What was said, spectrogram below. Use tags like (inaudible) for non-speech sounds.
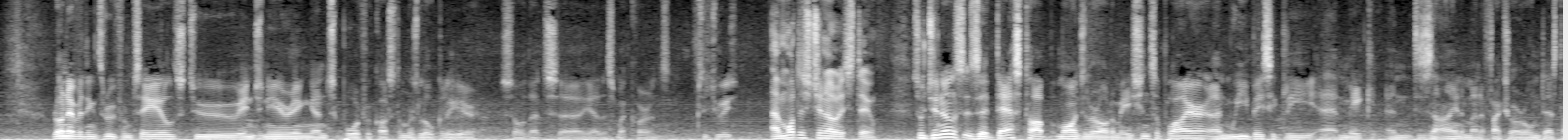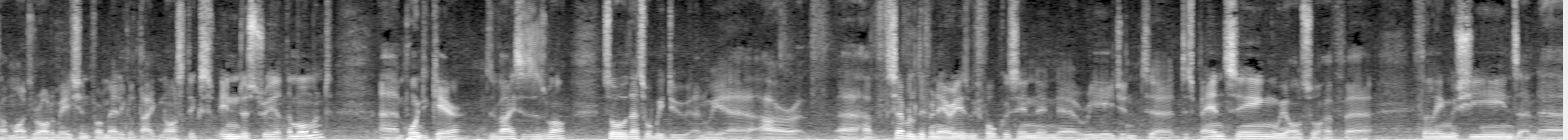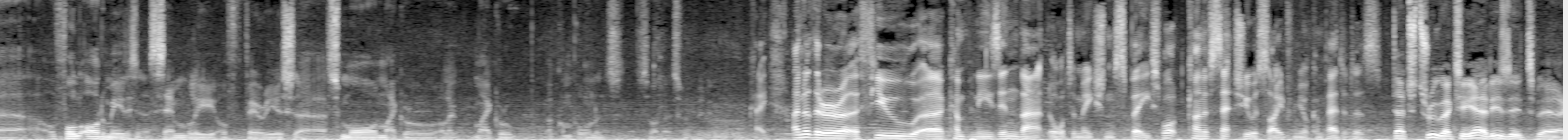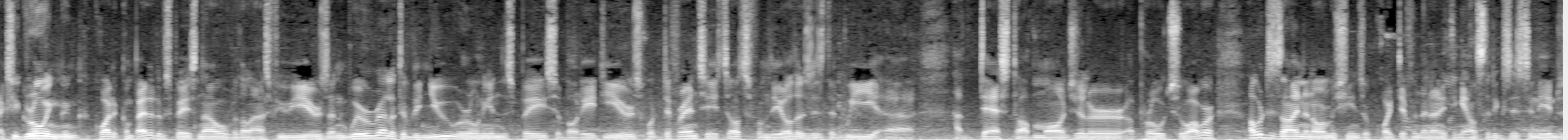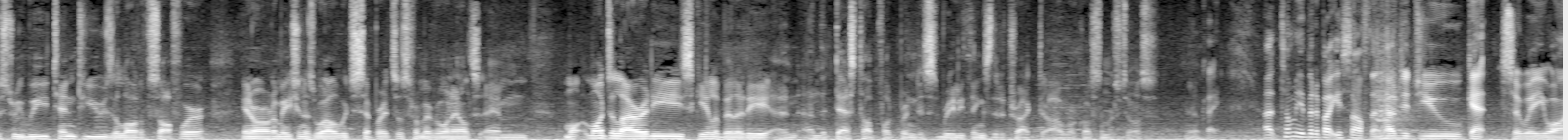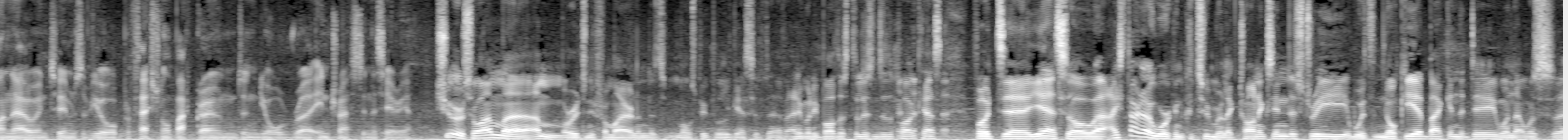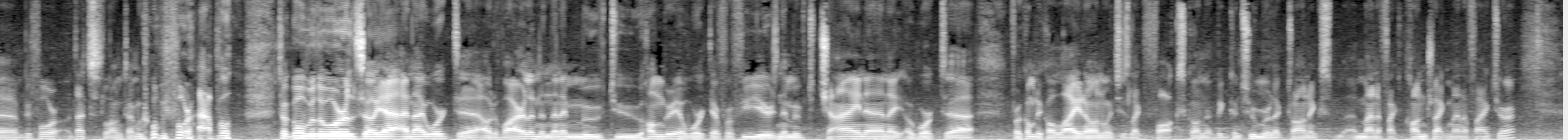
run everything through from sales to engineering and support for customers locally here. So that's uh, yeah, that's my current situation. And what does Ginolis do? So Ginolis is a desktop modular automation supplier, and we basically uh, make and design and manufacture our own desktop modular automation for medical diagnostics industry at the moment, um, point of care devices as well. So that's what we do, and we uh, are uh, have several different areas we focus in in uh, reagent uh, dispensing. We also have uh, filling machines and uh, full automated assembly of various uh, small micro like micro components. So that's what we do. Okay, I know there are a few uh, companies in that automation space. What kind of sets you aside from your competitors? That's true, actually. Yeah, it is. It's uh, actually growing in quite a competitive space now over the last few years, and we're relatively new. We're only in the space about eight years. What differentiates us from the others is that we uh, have desktop modular approach. So our our design and our machines are quite different than anything else that exists in the industry. We tend to use a lot of software in our automation as well, which separates us from everyone else. Um, mo- modularity, scalability, and, and the desktop footprint is really things that attract our customers to us. Yeah. Okay. Uh, tell me a bit about yourself then. How did you get to where you are now in terms of your professional background and your uh, interest in this area? Sure. So I'm uh, I'm originally from Ireland, as most people will guess if, if anybody bothers to listen to the podcast. (laughs) but uh, yeah, so uh, I started out working consumer electronics industry with Nokia back in the day when that was uh, before. That's a long time ago (laughs) before Apple took over the world. So yeah, and I worked uh, out of Ireland, and then I moved to Hungary. I worked there for a few years, and then moved to China, and I, I worked uh, for a company called Lydon, which is like Foxconn, a big consumer electronics manufact- contract manufacturer.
